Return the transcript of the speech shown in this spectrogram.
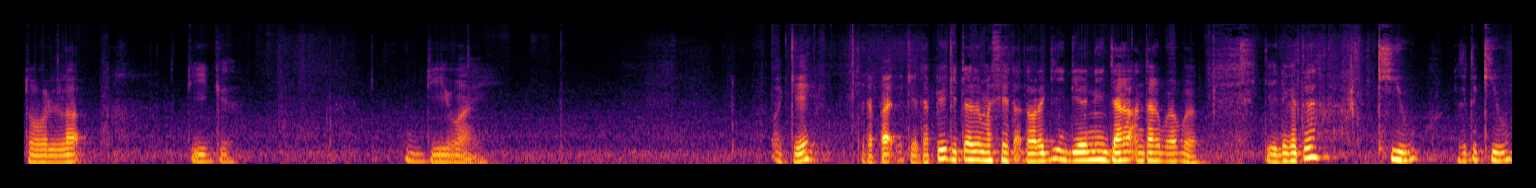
tolak 3 dy. Okey kita dapat. Okay, tapi kita masih tak tahu lagi dia ni jarak antara berapa. Okay, dia kata Q dia kata Q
